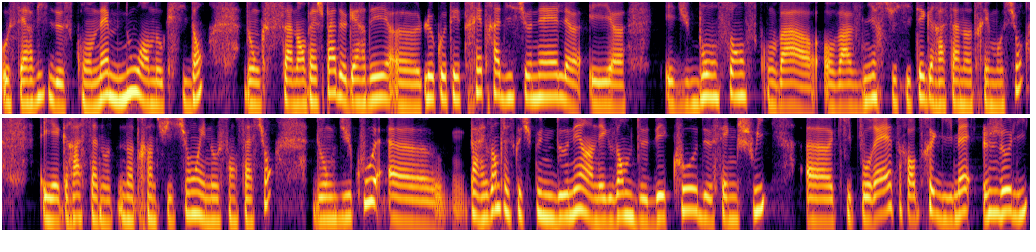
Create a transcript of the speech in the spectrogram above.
au service de ce qu'on aime nous en Occident. Donc ça n'empêche pas de garder euh, le côté très traditionnel et, euh, et du bon sens qu'on va on va venir susciter grâce à notre émotion et grâce à notre intuition et nos sensations. Donc du coup, euh, par exemple, est-ce que tu peux nous donner un exemple de déco de feng shui qui pourrait être entre guillemets joli?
